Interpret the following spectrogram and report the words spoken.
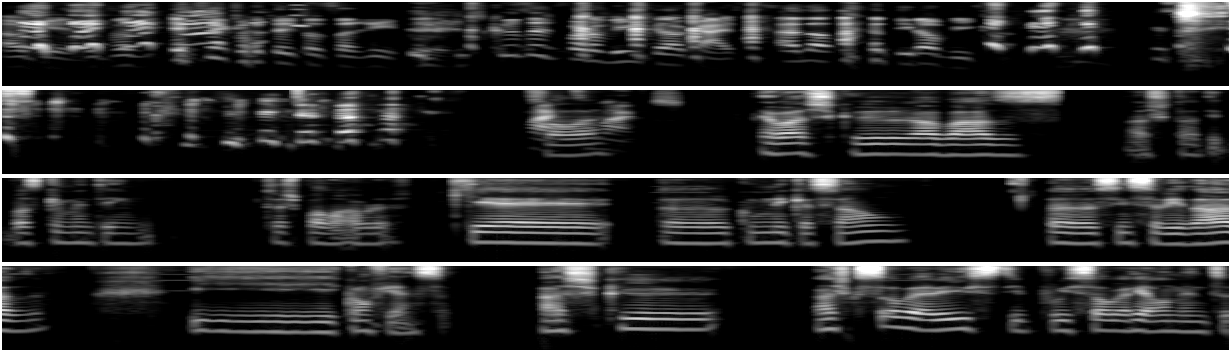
Ok, tipo, eu sei que vocês estão a rir. Escusas para o micro, Caixa. Anda lá, tira o micro. Marcos, Fala. Marcos. Eu acho que a base, acho que está tipo, basicamente em três palavras, que é a comunicação, a sinceridade e confiança. Acho que acho que se houver isso, tipo, e se houver realmente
